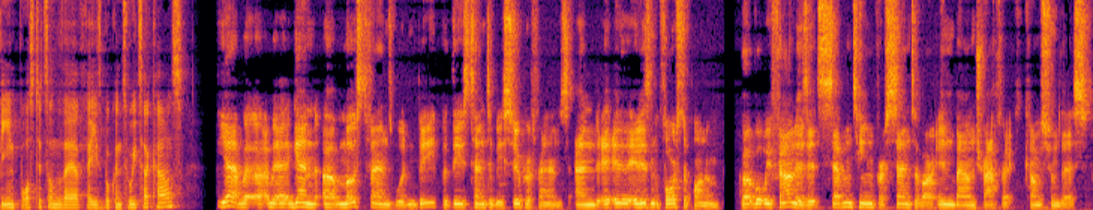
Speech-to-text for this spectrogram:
being posted on their Facebook and Twitter accounts? Yeah, but uh, I mean, again, uh, most fans wouldn't be, but these tend to be super fans, and it, it isn't forced upon them. But what we found is it's 17% of our inbound traffic comes from this.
